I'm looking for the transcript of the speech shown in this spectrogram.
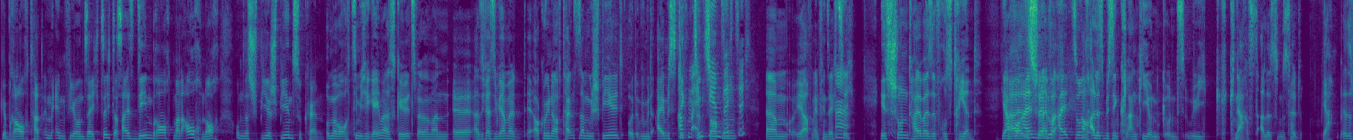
gebraucht hat im N64. Das heißt, den braucht man auch noch, um das Spiel spielen zu können. Und man braucht ziemliche Gamer-Skills, weil wenn man, äh, also ich weiß nicht, wir haben ja Ocarina of Time zusammen gespielt und irgendwie mit einem Stick Auf dem zu zocken. N64? Ähm, ja, auf dem N64. Ist schon teilweise frustrierend. Ja, vor allem, wenn du halt so ein Auch alles ein bisschen clunky und, und wie knarzt alles und es ist halt, ja, es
